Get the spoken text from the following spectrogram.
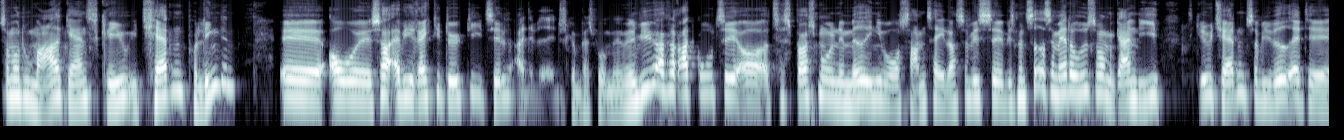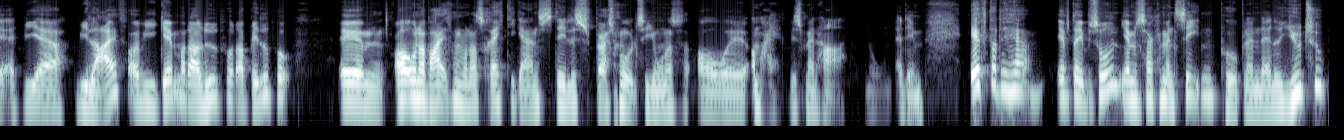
så må du meget gerne skrive i chatten på LinkedIn. Øh, og øh, så er vi rigtig dygtige til, ej det ved jeg, du skal passe på med, men vi er i hvert fald ret gode til at, at tage spørgsmålene med ind i vores samtaler. Så hvis, øh, hvis man sidder sig med derude, så må man gerne lige skrive i chatten, så vi ved, at, øh, at vi, er, vi er live, og vi er igennem, og der er lyd på, der er billede på. Øhm, og undervejs må man også rigtig gerne stille spørgsmål til Jonas og, øh, og mig, hvis man har nogle af dem. Efter det her, efter episoden, jamen så kan man se den på blandt andet YouTube.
